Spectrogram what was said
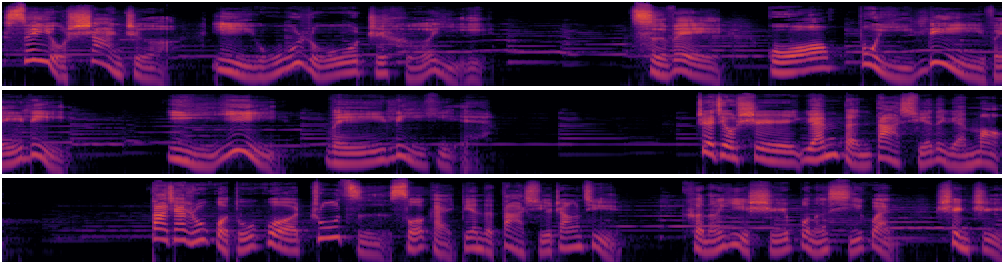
虽有善者，亦无如之何矣。此谓国不以利为利，以义为利也。这就是原本《大学》的原貌。大家如果读过朱子所改编的《大学》章句，可能一时不能习惯，甚至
